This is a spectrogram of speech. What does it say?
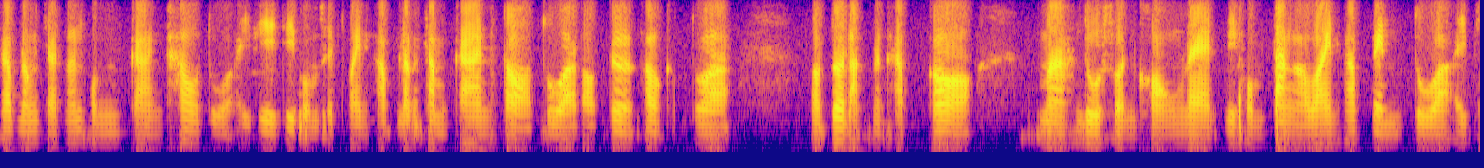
ครับ หลังจากนั้นผมการเข้าตัว IP ที่ผมเซตไว้นะครับ แล้วก็ทำการต่อตัวเราเตอร์เข้ากับตัวเราเตอร์หลักนะครับ ก็มาดูส่วนของแลนที่ผมตั้งเอาไว้นะครับ เป็นตัว IP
